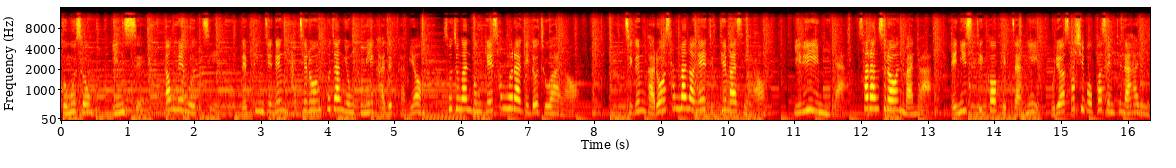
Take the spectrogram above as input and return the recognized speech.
도무송, 인스, 떡메모지, 랩핑지 등 다채로운 포장용품이 가득하며 소중한 분께 선물하기도 좋아요. 지금 바로 3만원에 득템하세요. 1위입니다. 사랑스러운 만화, 애니 스티커 100장이 무려 45%나 할인.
